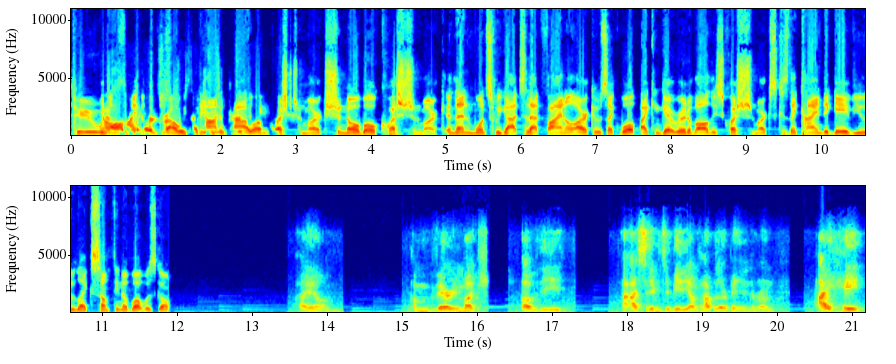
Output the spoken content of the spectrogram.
two. And and all my like, they're notes are always like the entire Hanekawa thing. question mark, Shinobu question mark, and then once we got to that final arc, it was like, "Well, I can get rid of all these question marks because they kind of gave you like something of what was going." I um, I'm very much of the. I I seem to be the unpopular opinion in the room. I hate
